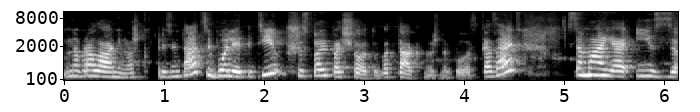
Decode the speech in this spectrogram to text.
набрала немножко в презентации, более пяти, шестой по счету, вот так нужно было сказать. Сама я из э,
